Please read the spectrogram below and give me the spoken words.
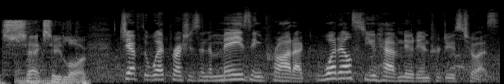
sexy look. Jeff, the wet brush is an amazing product. What else do you have new to introduce to us?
